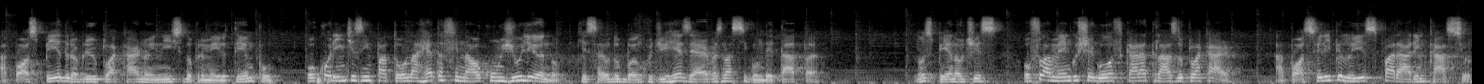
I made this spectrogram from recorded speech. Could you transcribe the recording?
Após Pedro abrir o placar no início do primeiro tempo, o Corinthians empatou na reta final com Juliano, que saiu do banco de reservas na segunda etapa. Nos pênaltis, o Flamengo chegou a ficar atrás do placar, após Felipe Luiz parar em Cássio.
